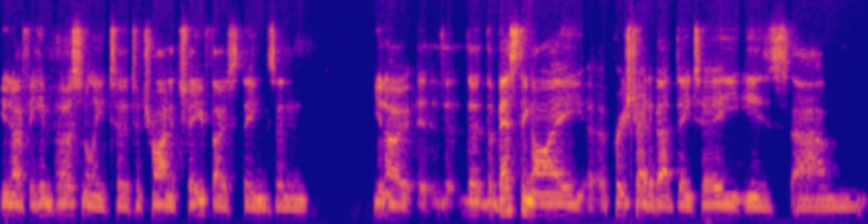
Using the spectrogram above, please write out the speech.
you know for him personally to to try and achieve those things and you know the the, the best thing i appreciate about dt is um,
